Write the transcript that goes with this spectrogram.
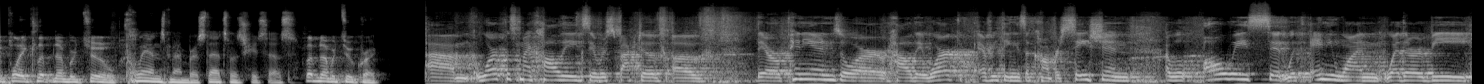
could play clip number two. Klans members, that's what she says. Clip number two, Craig. um, work with my colleagues irrespective of their opinions or how they work. Everything is a conversation. I will always sit with anyone, whether it be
